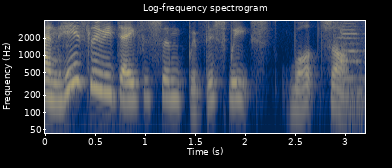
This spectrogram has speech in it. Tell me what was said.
And here's Louis Davison with this week's What's On.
